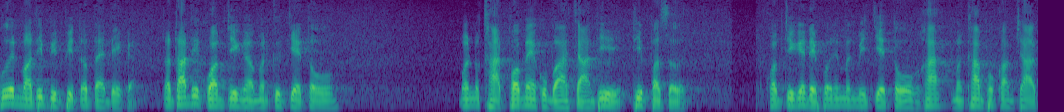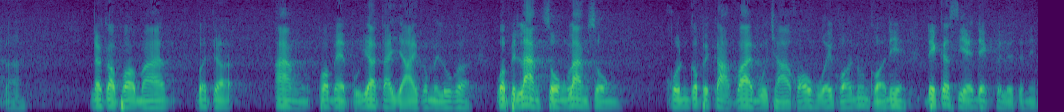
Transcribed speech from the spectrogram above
พื้นมาที่ผิดผิดตั้งแต่เด็กอะแต่ท้านที่ความจริงอะมันคือเจโต มันขาดพ่อแม่ครูบาอาจารย์ที่ที่ประเสริฐ ความจริงไอ้เด็กพวกนี้มันมีเจโตครับมันข้ามภพข้ามชาติมา แล้วก็พอมาก็จะอ้างพ่อแม่ปู่ย่าตายายก็ไม่รู้ก็ว่าเป็นร่างทรงร่างทรง คนก็ไปกราบไหว้บูชาขอหวยขอนู่นขอนี่ เด็กก็เสียเด็กไปเลยตอนนี้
